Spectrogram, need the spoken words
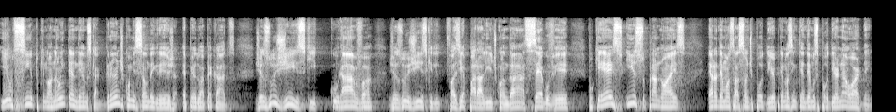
E eu sinto que nós não entendemos que a grande comissão da igreja é perdoar pecados. Jesus diz que curava, Jesus diz que fazia paralítico andar, cego ver, porque é isso, isso para nós era demonstração de poder, porque nós entendemos poder na ordem.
